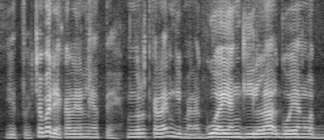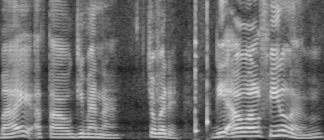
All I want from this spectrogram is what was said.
gitu. Coba deh kalian lihat deh. Menurut kalian gimana? Gua yang gila, gua yang lebay atau gimana? Coba deh. Di awal film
